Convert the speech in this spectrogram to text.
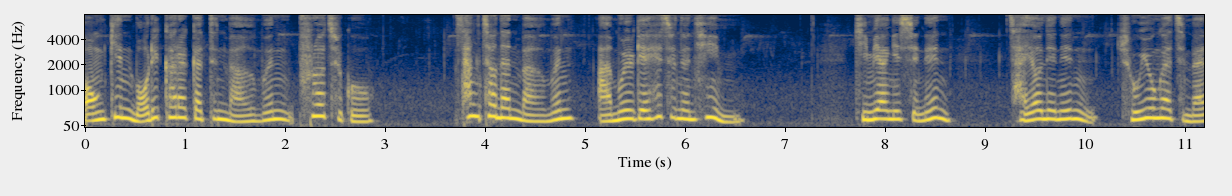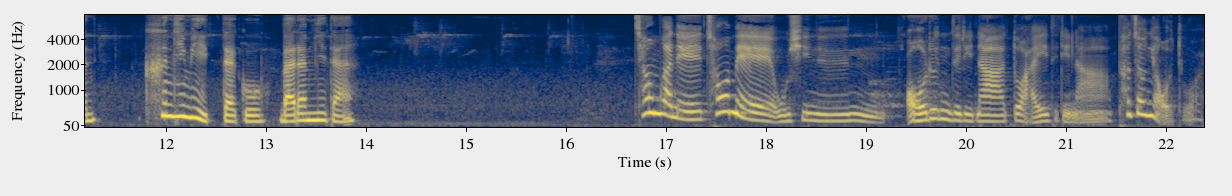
엉킨 머리카락 같은 마음은 풀어주고 상처난 마음은 아물게 해주는 힘. 김양희 씨는 자연에는 조용하지만 큰 힘이 있다고 말합니다. 체험관에 처음에 오시는 어른들이나 또 아이들이나 표정이 어두워요.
